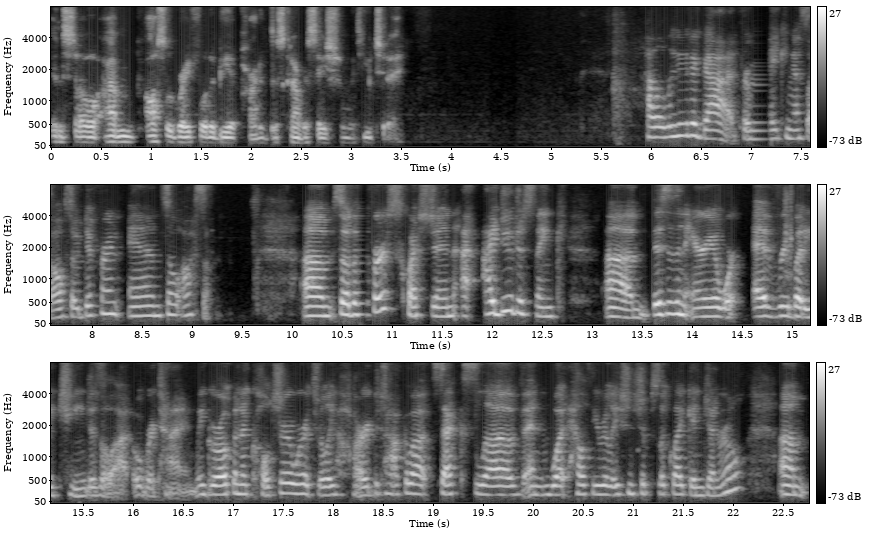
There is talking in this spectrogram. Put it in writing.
And so I'm also grateful to be a part of this conversation with you today. Hallelujah to God for making us all so different and so awesome. Um, so, the first question I, I do just think um, this is an area where everybody changes a lot over time. We grow up in a culture where it's really hard to talk about sex, love, and what healthy relationships look like in general. Um,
